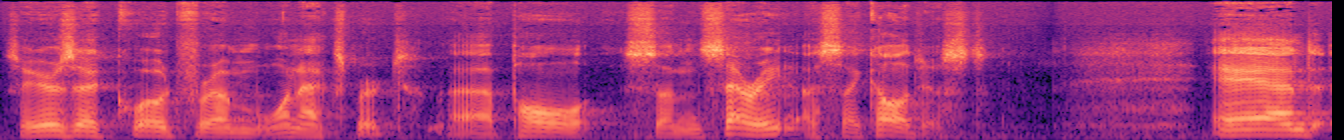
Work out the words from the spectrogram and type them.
So here's a quote from one expert, uh, Paul Sunseri, a psychologist. And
